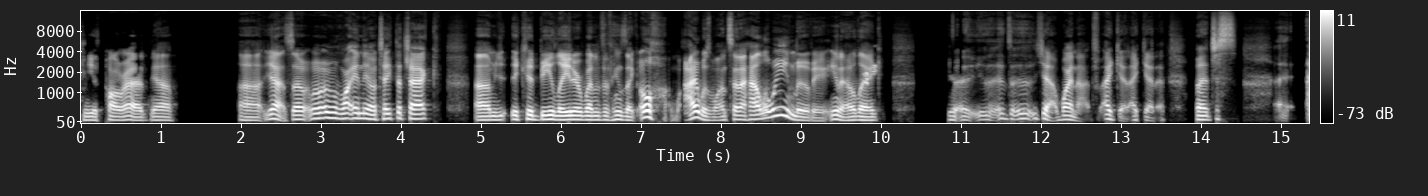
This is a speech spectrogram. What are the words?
He is Paul Rudd. Yeah. Uh, yeah. So, why- and you know, take the check. Um, it could be later one of the things like, oh, I was once in a Halloween movie. You know, like, yeah, uh, it's, uh, yeah, why not? I get, I get it, but just, uh,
